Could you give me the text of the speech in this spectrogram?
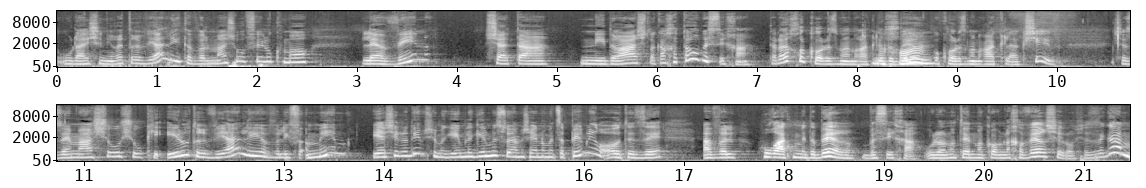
אולי שנראית טריוויאלית, אבל משהו אפילו כמו להבין שאתה נדרש לקחת תור בשיחה. אתה לא יכול כל הזמן רק נכון. לדבר, או כל הזמן רק להקשיב. שזה משהו שהוא כאילו טריוויאלי, אבל לפעמים יש ילדים שמגיעים לגיל מסוים שהיינו מצפים לראות את זה, אבל הוא רק מדבר בשיחה, הוא לא נותן מקום לחבר שלו, שזה גם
